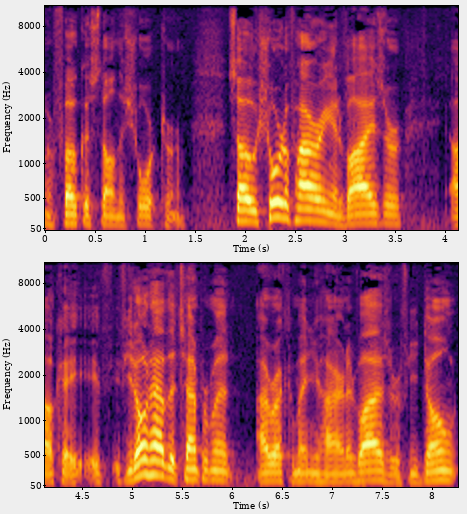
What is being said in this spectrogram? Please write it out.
are focused on the short term. So, short of hiring an advisor, okay, if, if you don't have the temperament, I recommend you hire an advisor. If you don't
